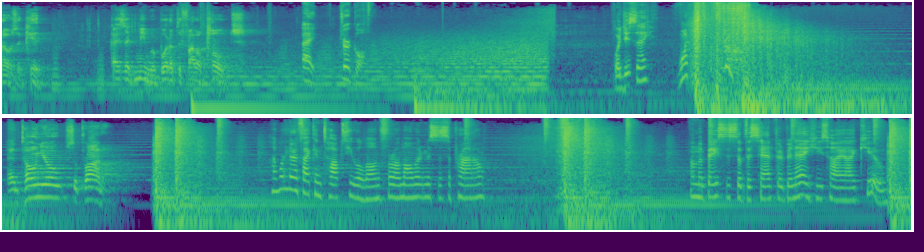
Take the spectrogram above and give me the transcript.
I was a kid. Guys like me were brought up to follow codes. Hey, jerk off. What'd you say? What? Antonio Soprano. I wonder if I can talk to you alone for a moment, Mrs. Soprano. On the basis of the Stanford Binet, he's high IQ.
